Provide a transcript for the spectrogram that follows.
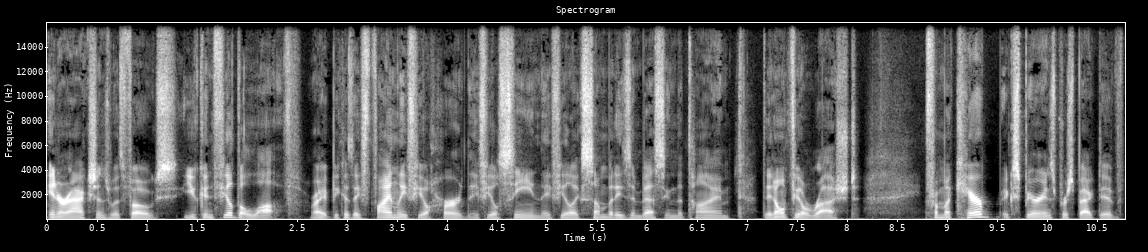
interactions with folks, you can feel the love, right? Because they finally feel heard, they feel seen, they feel like somebody's investing the time, they don't feel rushed. From a care experience perspective,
